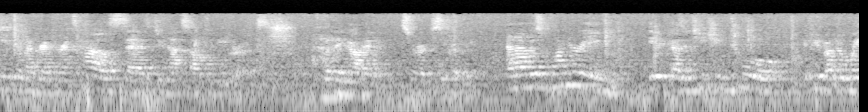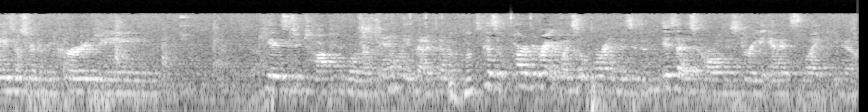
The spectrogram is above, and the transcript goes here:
deed of my grandparents' house says do not sell to Negroes, but they got it sort of secretly. And I was wondering if, as a teaching tool, if you have other ways of sort of encouraging kids to talk to people in their family about it. Mm-hmm. Because part of it, right, what's so important is, is that it's oral history, and it's like, you know,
